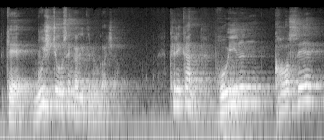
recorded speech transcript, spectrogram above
이렇게 무의식적으로 생각이 드는 거죠. 그러니까 보이는 것에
